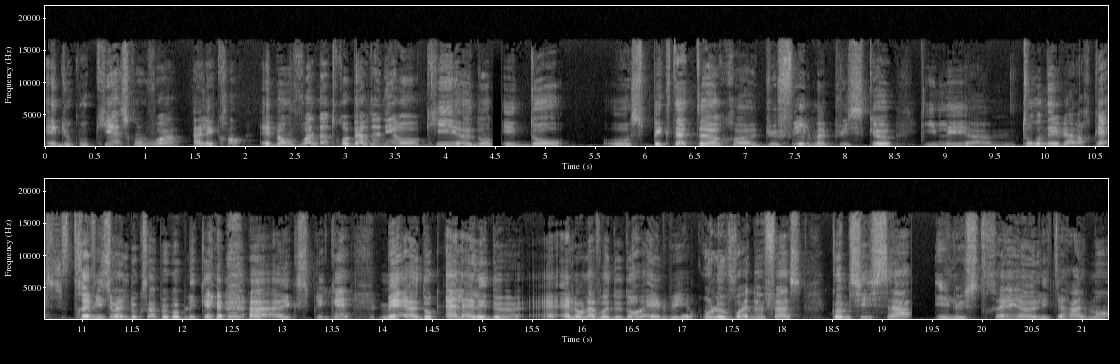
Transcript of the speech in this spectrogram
Et du coup, qui est-ce qu'on voit à l'écran? Eh ben, on voit notre Robert De Niro, qui donc est dos au spectateur euh, du film puisque il est euh, tourné vers l'orchestre. C'est très visuel donc c'est un peu compliqué à, expliquer. Mais euh, donc elle, elle est de, elle on la voit de dos et lui on le voit de face, comme si ça illustrer euh, littéralement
